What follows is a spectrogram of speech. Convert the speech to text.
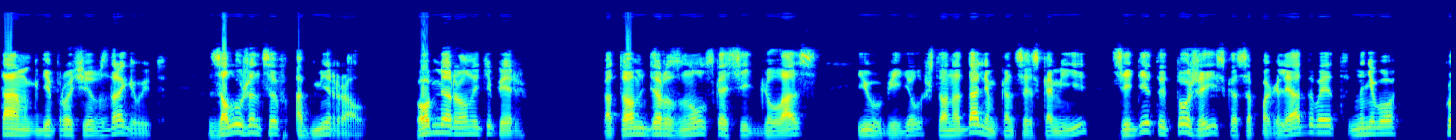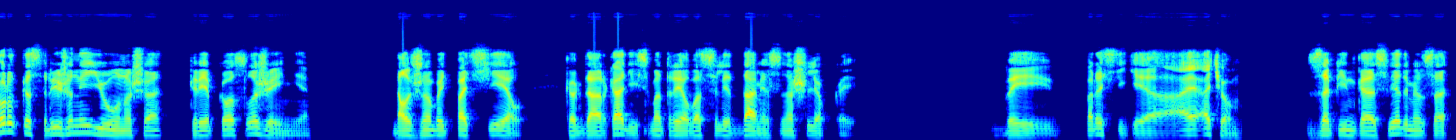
Там, где прочие вздрагивают, Залуженцев обмирал. Обмер он и теперь. Потом дерзнул скосить глаз и увидел, что на дальнем конце скамьи сидит и тоже искоса поглядывает на него коротко стриженный юноша крепкого сложения. Должно быть, подсел, когда Аркадий смотрел во след даме с нашлепкой. — Вы, простите, а о чем? — запинкой осведомился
